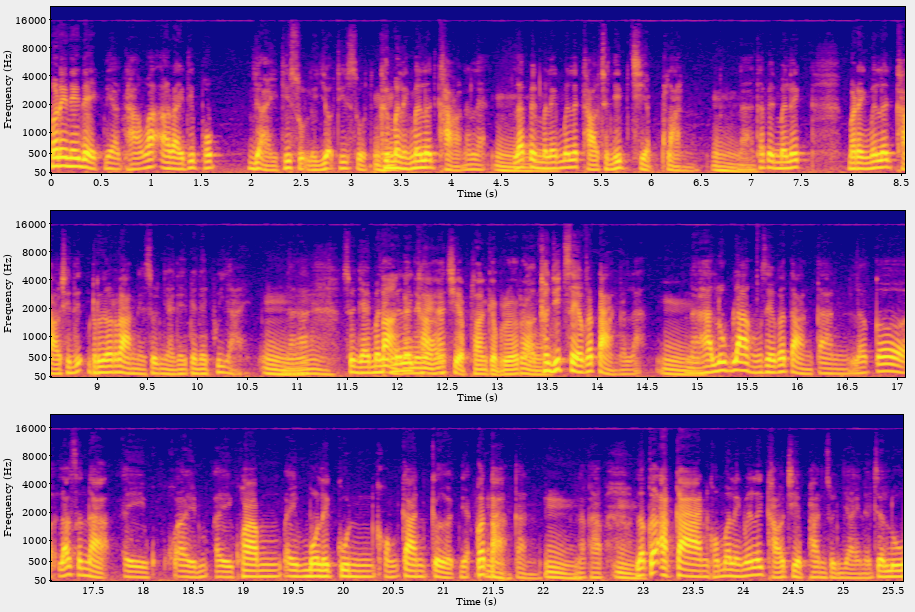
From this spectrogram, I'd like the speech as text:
มะเร็งในเด็กเนี่ยถามว่าอะไรที่พบ ใหญ่ที่สุดหรือเยอะที่สุด คือมะเร็งเม็ดเลือดขาวนั่นแหละอืมและเป็นมะเร็งเม็ดเลือดขาวชนิดเฉียบพลันอืมนะถ้าเป็นมะเร็งมะเร็งเม็ดเลือดขาวชนิดเรื้อรังเนี่ยส่วนใหญ่เนี่ยเป็นในผู้ใหญ่อืมนะฮะส่วนใหญ่มะเร็งต่างเม็ดกัเลืนอดยังไงขาวฮะเฉียบพลันกับเรื้อรังชนิดเซลล์ก็ต่างกันละอืมนะฮะรูปร่างของเซลล์ก็ต่างกัน แล้วก็ลักษณะไอ้ไอ้ไอ้ความไอ้โมเลกุลของการเกิดเนี่ยก็ต่างกันอืมนะครับอืมแล้วก็อาการของมะเร็งเม็ดเลือดขาวเฉียบพลันส่วนใหญ่เนี่ยจะรู้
